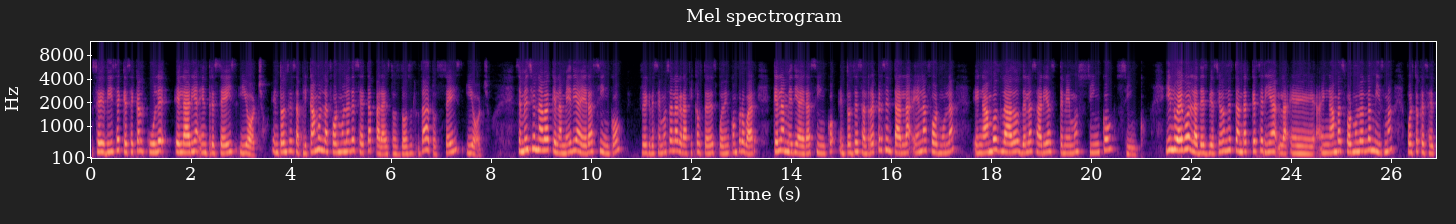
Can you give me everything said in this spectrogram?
se dice que se calcule el área entre 6 y 8. Entonces, aplicamos la fórmula de z para estos dos datos, 6 y 8. Se mencionaba que la media era 5. Regresemos a la gráfica, ustedes pueden comprobar que la media era 5. Entonces, al representarla en la fórmula, en ambos lados de las áreas tenemos 5, 5. Y luego la desviación estándar que sería eh, en ambas fórmulas la misma, puesto que se,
